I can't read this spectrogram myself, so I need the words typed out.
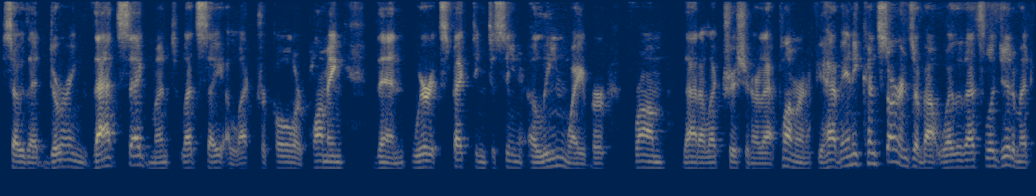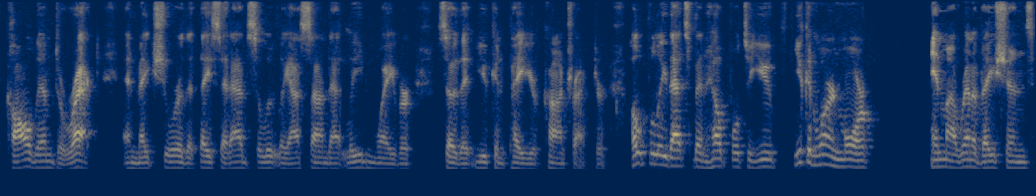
so that during that segment, let's say electrical or plumbing, then we're expecting to see a lien waiver from that electrician or that plumber. And if you have any concerns about whether that's legitimate, call them direct and make sure that they said, absolutely, I signed that lien waiver so that you can pay your contractor. Hopefully, that's been helpful to you. You can learn more in my renovations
